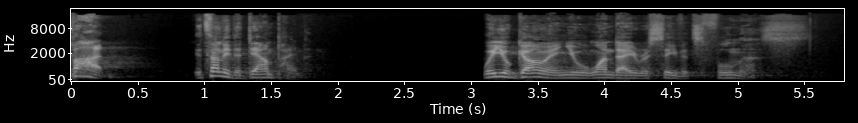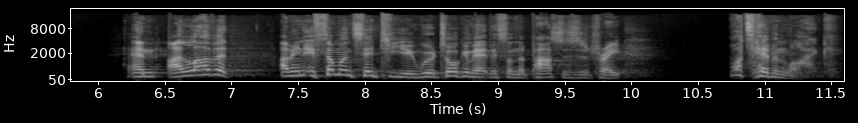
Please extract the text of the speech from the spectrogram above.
but it's only the down payment. Where you're going, you will one day receive its fullness. And I love it I mean, if someone said to you, we were talking about this on the pastor's retreat, what's heaven like?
